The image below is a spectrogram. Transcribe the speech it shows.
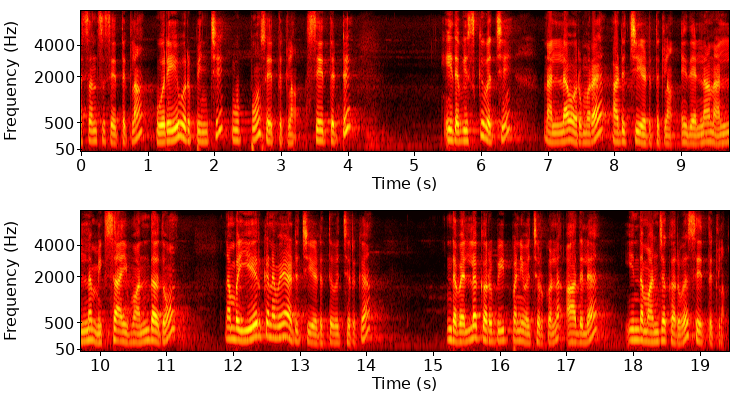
எசன்ஸ் சேர்த்துக்கலாம். ஒரே ஒரு பிஞ்சு உப்பும் சேர்த்துக்கலாம். சேர்த்துட்டு இதை விஸ்கு வச்சு நல்லா ஒரு முறை அடித்து எடுத்துக்கலாம். இதெல்லாம் நல்லா மிக்ஸ் ஆகி வந்ததும் நம்ம ஏற்கனவே அடித்து எடுத்து வச்சுருக்க இந்த வெள்ளைக்கரு பீட் பண்ணி வச்சுருக்கோம்ல அதில் இந்த மஞ்சக்கருவை சேர்த்துக்கலாம்.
